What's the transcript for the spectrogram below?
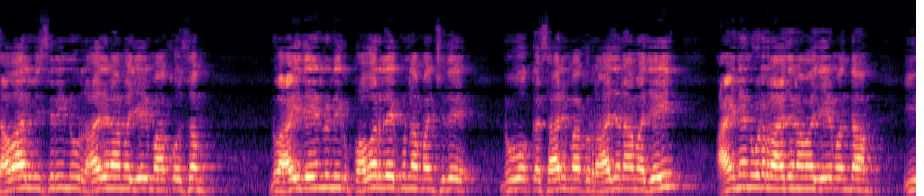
సవాల్ విసిరి నువ్వు రాజీనామా చేయి మా కోసం. నువ్వు ఐదేళ్ళు నీకు పవర్ లేకుండా మంచిదే. నువ్వు ఒక్కసారి మాకు రాజీనామా చేయి. ఆయనను కూడా రాజీనామా చేయమందాం. ఈ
